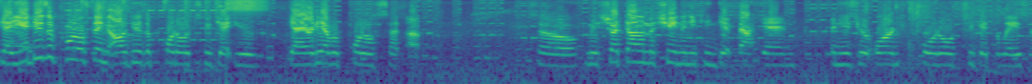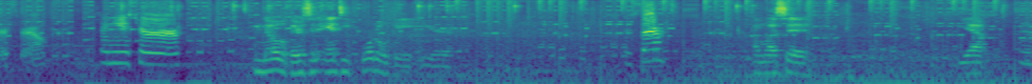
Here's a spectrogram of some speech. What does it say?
Yeah, you do the portal thing, I'll do the portal to get you. Yeah, I already have a portal set up. So, we shut down the machine, then you can get back in and use your orange portal to get the laser through. Then use your. No, there's an anti-portal gate here. Is there? Unless it... Yep. Hmm,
